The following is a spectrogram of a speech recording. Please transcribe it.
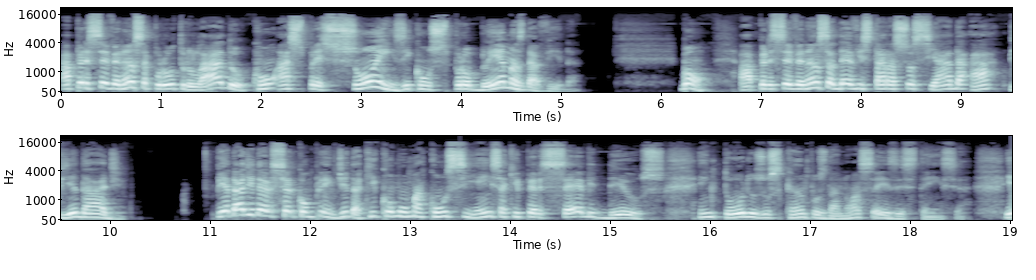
A perseverança, por outro lado, com as pressões e com os problemas da vida. Bom, a perseverança deve estar associada à piedade. Piedade deve ser compreendida aqui como uma consciência que percebe Deus em todos os campos da nossa existência. E,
